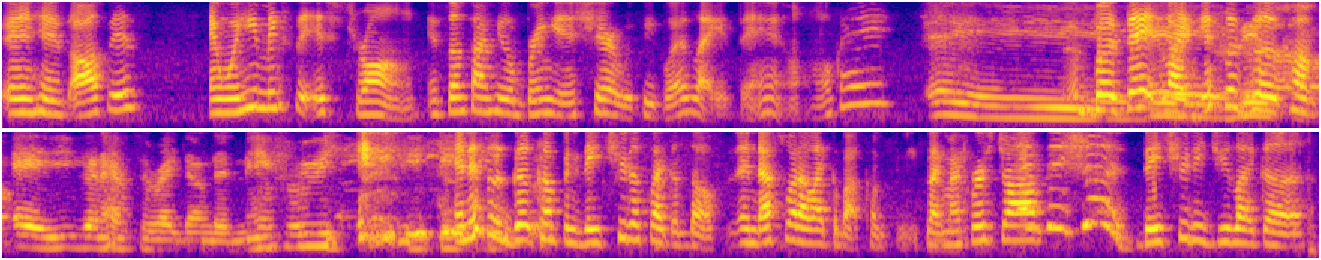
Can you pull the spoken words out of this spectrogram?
in his office, and when he makes it, it's strong. And sometimes he'll bring it and share it with people. It's like, damn, okay. Hey. But they- like, it's a good company. Hey, you're gonna have to write down that name for me. and it's a good company. They treat us like adults, and that's what I like about companies. Like my first As job, they should. they treated you like a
